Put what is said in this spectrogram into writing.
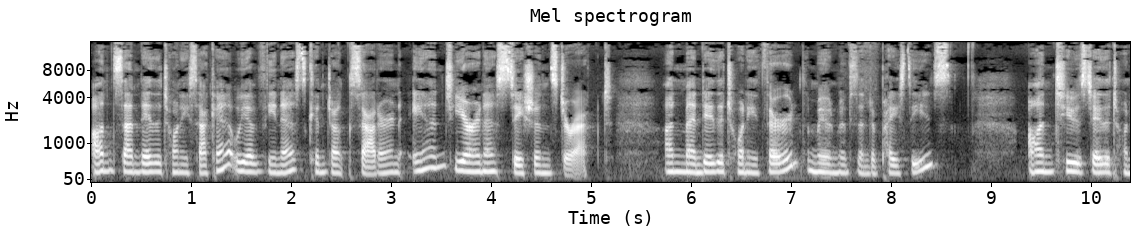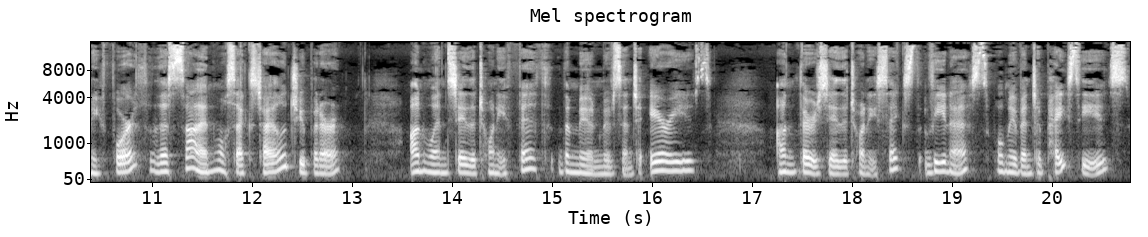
On Sunday, the 22nd, we have Venus conjunct Saturn and Uranus stations direct. On Monday, the 23rd, the moon moves into Pisces. On Tuesday, the 24th, the sun will sextile Jupiter. On Wednesday, the 25th, the moon moves into Aries. On Thursday, the 26th, Venus will move into Pisces.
